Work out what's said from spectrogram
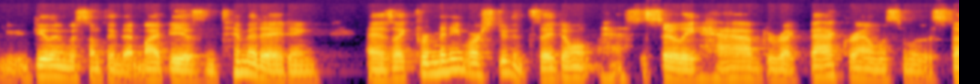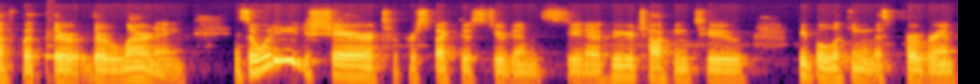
you're dealing with something that might be as intimidating as like for many of our students they don't necessarily have direct background with some of this stuff but they're they're learning. And so what do you share to prospective students you know who you're talking to people looking at this program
